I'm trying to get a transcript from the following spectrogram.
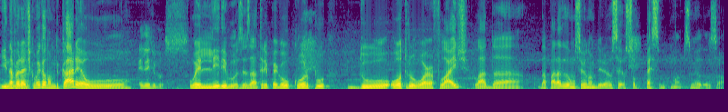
E na verdade, como é que é o nome do cara? É o. Elidibus. O Elidibus, exato, ele pegou o corpo do outro War of Light, lá da, da parada, eu não sei o nome dele, eu, sei, eu sou péssimo com nomes, meu Deus do céu.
